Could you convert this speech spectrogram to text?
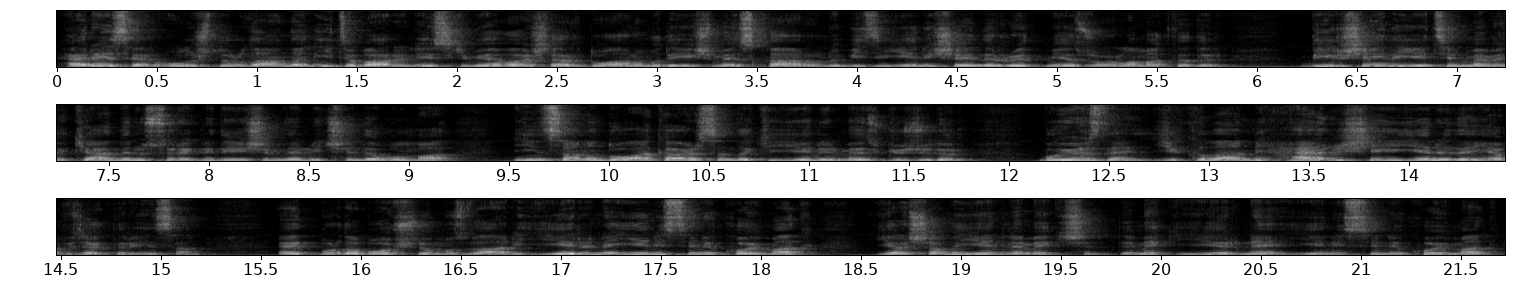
Her eser oluşturulduğu andan itibaren eskimeye başlar. Doğanın bu değişmez kanunu bizi yeni şeyler üretmeye zorlamaktadır. Bir şeyle yetinmeme, kendini sürekli değişimlerin içinde bulma, insanın doğa karşısındaki yenilmez gücüdür. Bu yüzden yıkılan her şeyi yeniden yapacaktır insan. Evet burada boşluğumuz var. Yerine yenisini koymak yaşamı yenilemek için. Demek ki yerine yenisini koymak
